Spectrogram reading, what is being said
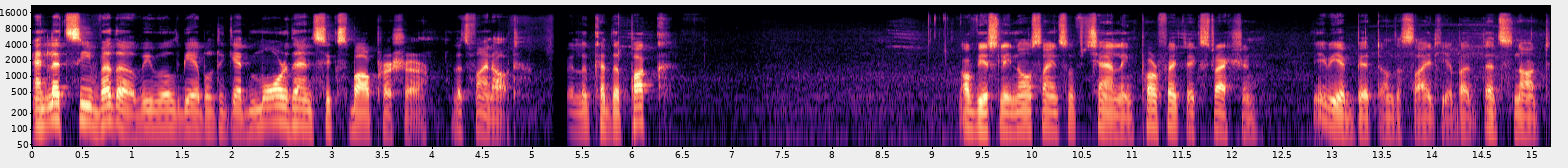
and let's see whether we will be able to get more than 6 bar pressure. Let's find out. We'll look at the puck. Obviously no signs of channeling, perfect extraction. Maybe a bit on the side here, but that's not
